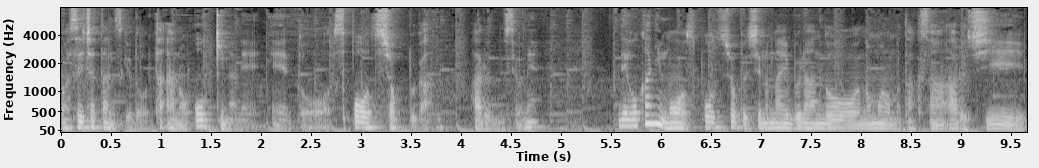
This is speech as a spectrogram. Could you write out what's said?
忘れちゃったんですけどあの大きなね、えーと、スポーツショップがあるんですよね。で他にもスポーツショップ知らないブランドのものもたくさんあるし、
